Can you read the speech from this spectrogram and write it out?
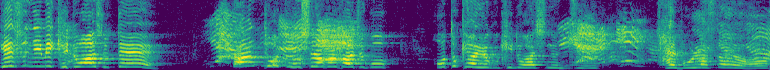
예수님이 기도하실 때난저 도시락을 가지고 어떻게 하려고 기도하시는지 잘 몰랐어요. 아,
